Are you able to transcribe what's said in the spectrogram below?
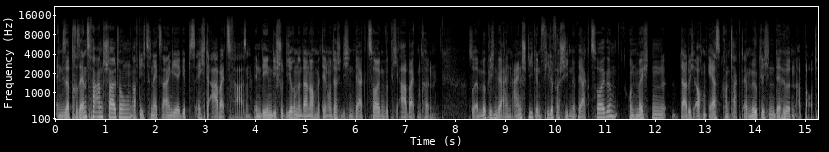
In dieser Präsenzveranstaltung, auf die ich zunächst eingehe, gibt es echte Arbeitsphasen, in denen die Studierenden dann auch mit den unterschiedlichen Werkzeugen wirklich arbeiten können. So ermöglichen wir einen Einstieg in viele verschiedene Werkzeuge und möchten dadurch auch einen Erstkontakt ermöglichen, der Hürden abbaut.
